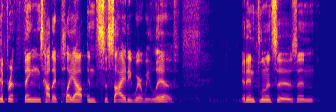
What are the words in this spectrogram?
different things, how they play out in society where we live. It influences and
